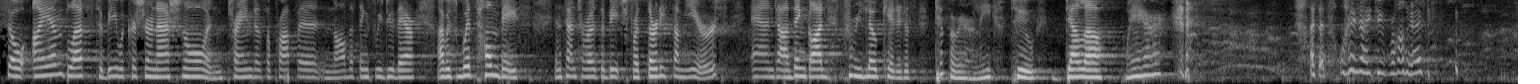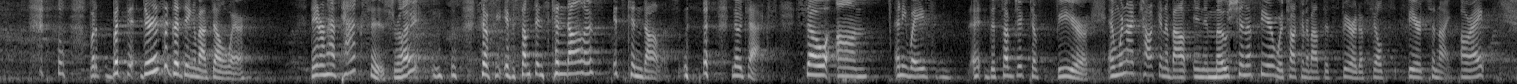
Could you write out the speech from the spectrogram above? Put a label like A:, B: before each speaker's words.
A: So I am blessed to be with Christian International and trained as a prophet and all the things we do there. I was with Home Base in Santa Rosa Beach for 30 some years. And uh, then God relocated us temporarily to Delaware. I said, What did I do wrong? but but the, there is a good thing about Delaware. They don't have taxes, right? so if, if something's $10, it's $10. no tax. So, um, anyways, the subject of fear. And we're not talking about an emotion of fear, we're talking about the spirit of fear tonight, all right?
